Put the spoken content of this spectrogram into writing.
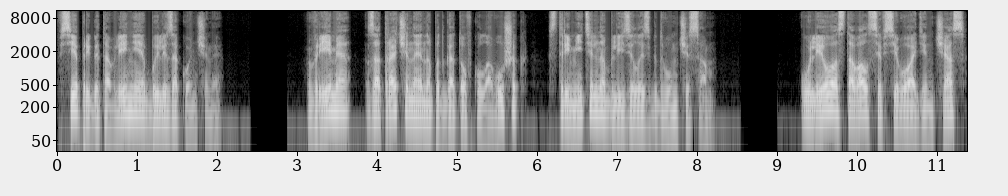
Все приготовления были закончены. Время, затраченное на подготовку ловушек, стремительно близилось к двум часам. У Лео оставался всего один час,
